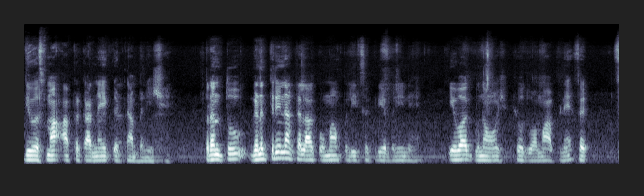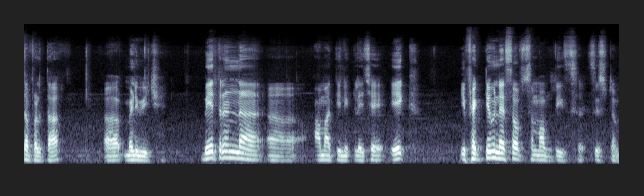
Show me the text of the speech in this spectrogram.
દિવસમાં આ પ્રકારની એક ઘટના બની છે. પરંતુ ગણતરીના કલાકોમાં પોલીસ સક્રિય બનીને એવા ગુનાઓ શોધવામાં આપણે સફળતા મેળવી છે. બે ત્રણ આમાંથી નીકળે છે. એક effectiveness of some of this system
